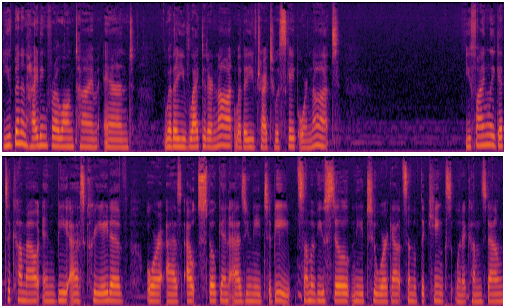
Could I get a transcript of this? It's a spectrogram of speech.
You've been in hiding for a long time, and whether you've liked it or not, whether you've tried to escape or not, you finally get to come out and be as creative or as outspoken as you need to be. Some of you still need to work out some of the kinks when it comes down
